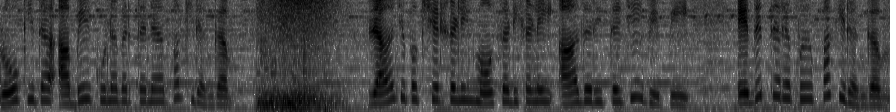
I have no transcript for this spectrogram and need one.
ரோகித அபே குணவர்த்தன பகிரங்கம். ராஜபக்சர்களின் மோசடிகளை ஆதரித்த ஜேவிபி எதிர்த்தரப்பு பகிரங்கம்.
